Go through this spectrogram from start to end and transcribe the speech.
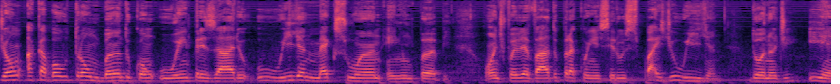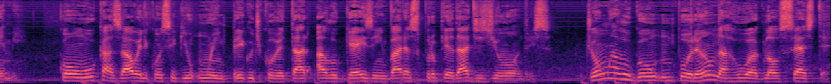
John acabou trombando com o empresário William McSwan em um pub, onde foi levado para conhecer os pais de William, Donald e Amy. Com o casal, ele conseguiu um emprego de coletar aluguéis em várias propriedades de Londres. John alugou um porão na rua Gloucester,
